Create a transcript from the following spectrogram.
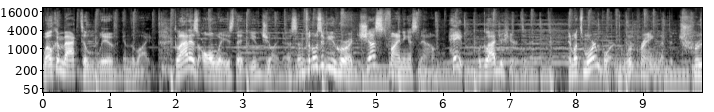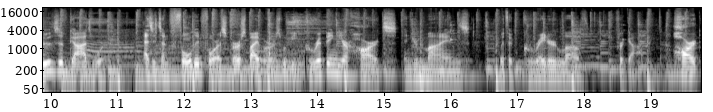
Welcome back to Live in the Light. Glad as always that you've joined us. And for those of you who are just finding us now, hey, we're glad you're here today. And what's more important, we're praying that the truths of God's Word, as it's unfolded for us verse by verse, would be gripping your hearts and your minds with a greater love for God. Heart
